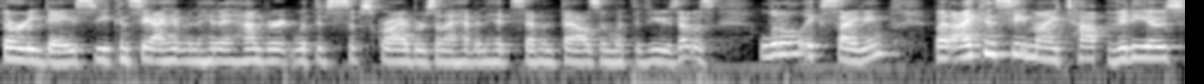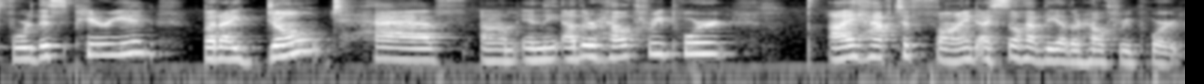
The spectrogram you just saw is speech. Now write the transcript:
30 days. So you can see I haven't hit 100 with the subscribers and I haven't hit 7,000 with the views. That was a little exciting, but I can see my top videos for this period, but I don't have um, in the other health report, I have to find, I still have the other health report.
